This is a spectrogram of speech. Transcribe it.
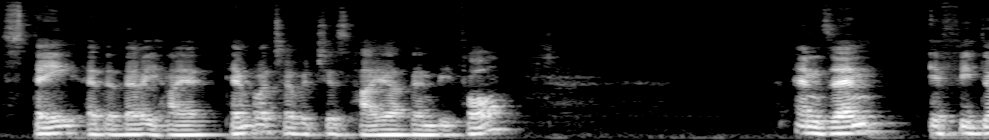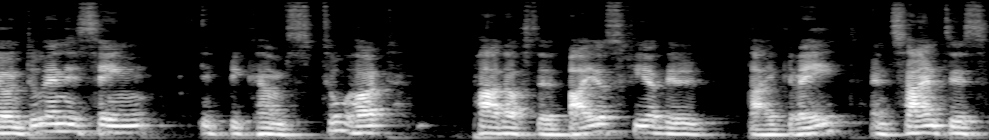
stay at a very high temperature, which is higher than before. And then if we don't do anything, it becomes too hot, part of the biosphere will degrade and scientists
